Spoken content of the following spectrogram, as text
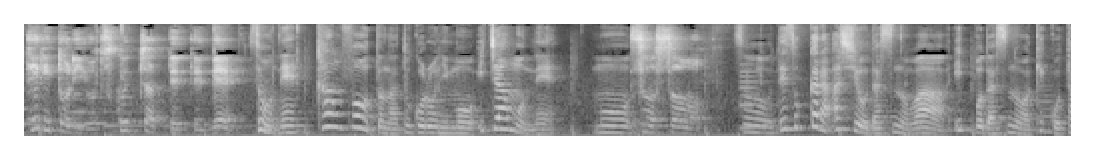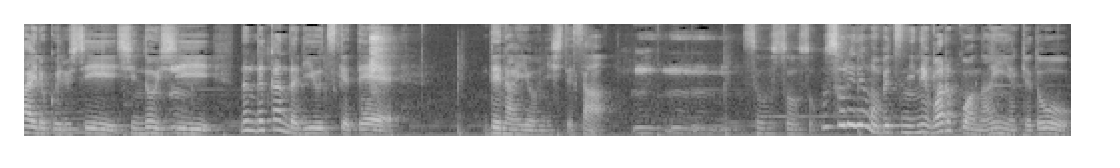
テリトリーを作っちゃっててね。そうね。カンフォートなところにもいちゃうもんね。もうそうそそう。でそっから足を出すのは一歩出すのは結構体力いるししんどいし、なんだかんだ理由つけて出ないようにしてさ。ううんうんうん。そうそうそう。それでも別にね悪くはないんやけど。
